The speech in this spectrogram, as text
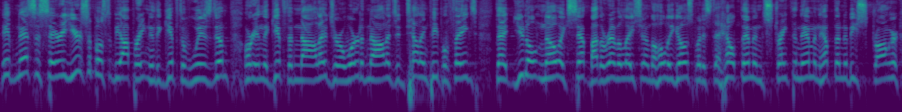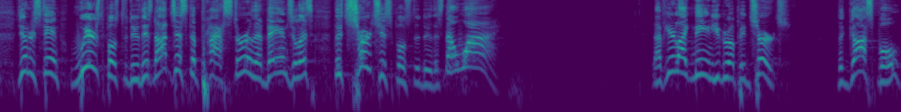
If necessary, you're supposed to be operating in the gift of wisdom or in the gift of knowledge or a word of knowledge and telling people things that you don't know except by the revelation of the Holy Ghost, but it's to help them and strengthen them and help them to be stronger. You understand? We're supposed to do this, not just the pastor or the evangelist. The church is supposed to do this. Now, why? Now, if you're like me and you grew up in church, the gospel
